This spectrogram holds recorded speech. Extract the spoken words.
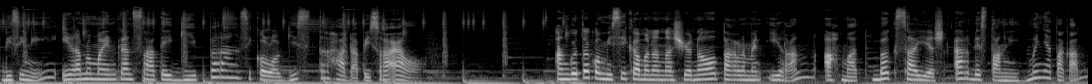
Di sini, Iran memainkan strategi perang psikologis terhadap Israel. Anggota Komisi Keamanan Nasional Parlemen Iran, Ahmad Baksayesh Ardestani, menyatakan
